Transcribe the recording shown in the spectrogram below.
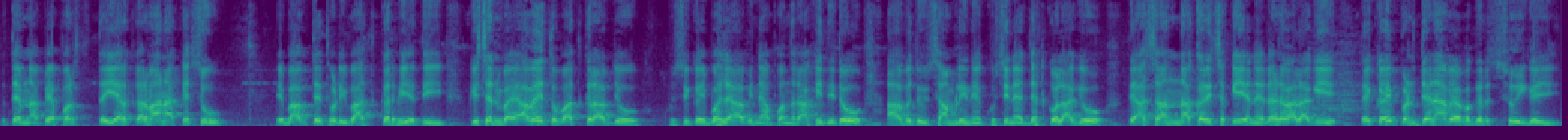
તો તેમના પેપર તૈયાર કરવાના કે શું? એ બાબતે થોડી વાત કરવી હતી. કિશનભાઈ આવે તો વાત કરાવજો. ખુશી કઈ ભલે વિના ફોન રાખી દીધો. આ બધું સાંભળીને ખુશીને ઝટકો લાગ્યો. તે આ સહન ન કરી શકી અને રડવા લાગી. તે કંઈ પણ જણાવ્યા વગર સૂઈ ગઈ.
